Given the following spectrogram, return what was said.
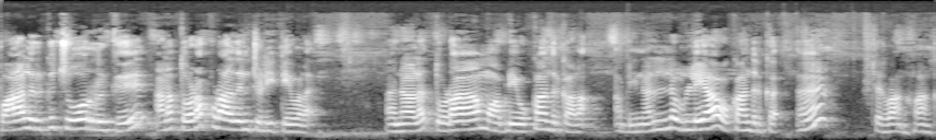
பால் இருக்குது சோறு இருக்குது ஆனால் தொடக்கூடாதுன்னு சொல்லிட்டேன் இவளை. அதனால் தொடாமல் அப்படி உட்காந்துருக்காளாம் அப்படி நல்ல உள்ளேயா உட்காந்துருக்க ஆ? சரி வாங்க வாங்க.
